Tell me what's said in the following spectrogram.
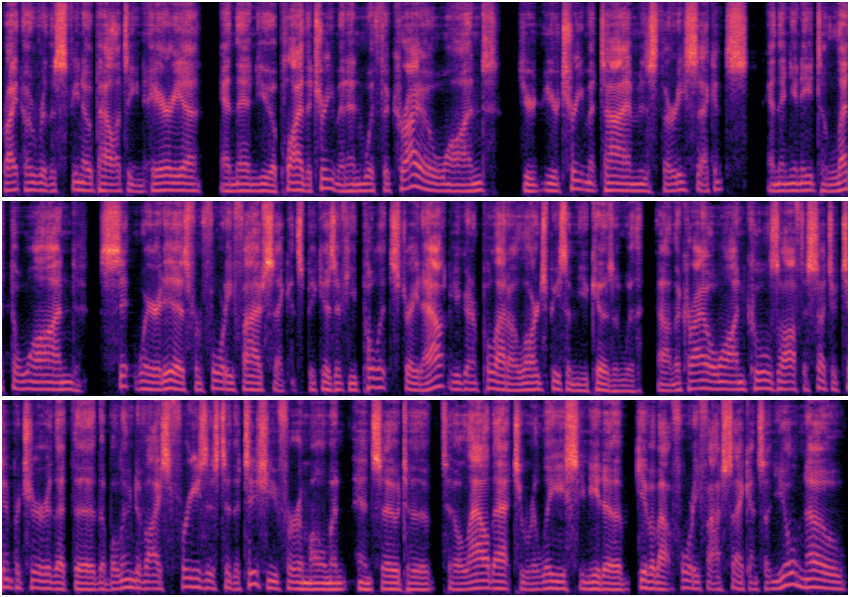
right over the sphenopalatine area, and then you apply the treatment. And with the cryo wand, your, your treatment time is 30 seconds. And then you need to let the wand sit where it is for 45 seconds because if you pull it straight out, you're going to pull out a large piece of mucosa with it. Uh, the cryo wand cools off to such a temperature that the, the balloon device freezes to the tissue for a moment. And so to, to allow that to release, you need to give about 45 seconds. And you'll know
